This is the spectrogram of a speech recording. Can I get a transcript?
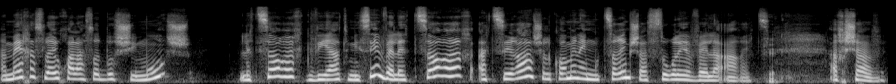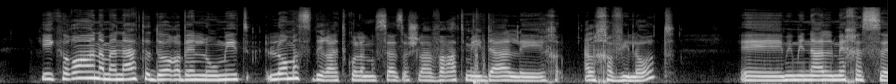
המכס לא יוכל לעשות בו שימוש לצורך גביית מיסים ולצורך עצירה של כל מיני מוצרים שאסור לייבא לארץ. כן. עכשיו, כעיקרון אמנת הדואר הבינלאומית לא מסדירה את כל הנושא הזה של העברת מידע על חבילות. אה, ממנהל מכס אה,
